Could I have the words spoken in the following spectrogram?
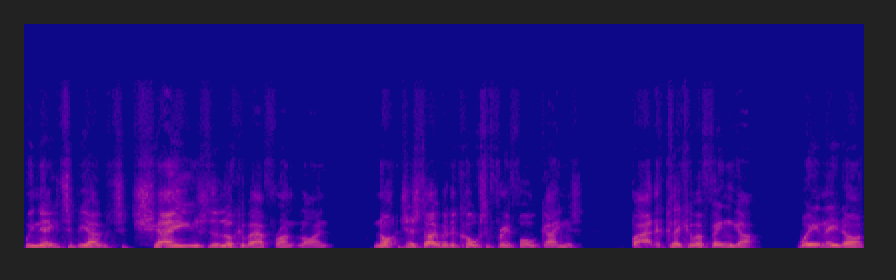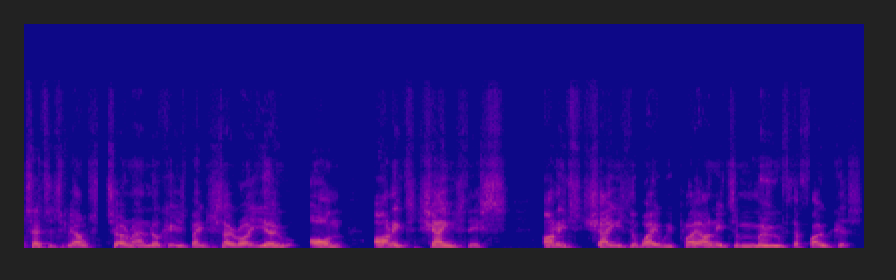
we need to be able to change the look of our front line, not just over the course of three or four games, but at the click of a finger. We need Arteta to be able to turn around, look at his bench, and say, right, you on. I need to change this. I need to change the way we play. I need to move the focus.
